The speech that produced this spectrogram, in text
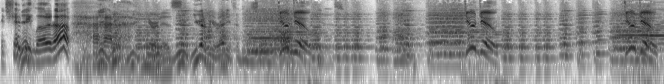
It should Yeah. be loaded up. Here it is. You, you got to be ready for these. Doo doo. Doo doo. Doo doo.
